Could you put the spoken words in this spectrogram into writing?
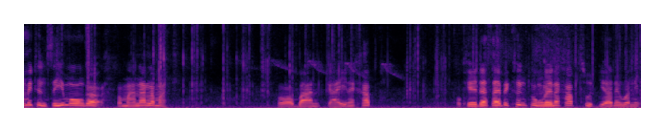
ไม่ถึงสี่โมงก็ประมาณนั้นละมั้งพอบ้านไกลนะครับ โอเคได้ใส่ไปครึ่งถุงเลยนะครับ สุดเยอะในวันนี้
